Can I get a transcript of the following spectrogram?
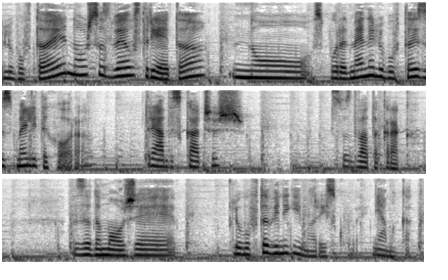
любовта е нож с две остриета, но според мен любовта е за смелите хора. Трябва да скачаш с двата крака, за да може... В любовта винаги има рискове. Няма как.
